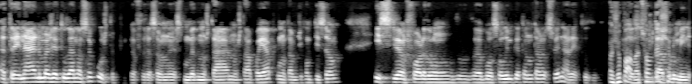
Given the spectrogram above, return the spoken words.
a treinar, mas é tudo à nossa custa, porque a Federação neste momento não está, não está a apoiar, porque não estamos em competição, e se estivermos fora de um, da Bolsa Olímpica, então não estamos a receber nada, é tudo. Ô, João Paulo, então deixa-me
